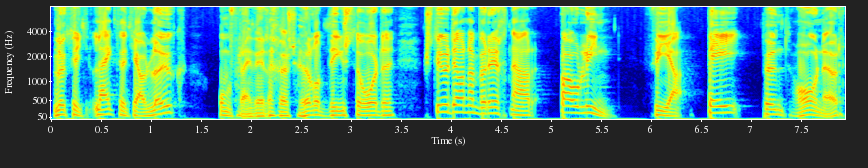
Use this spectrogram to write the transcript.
Lukt het, lijkt het jou leuk om vrijwilligershulpdienst te worden? Stuur dan een bericht naar Paulien via p.honer...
